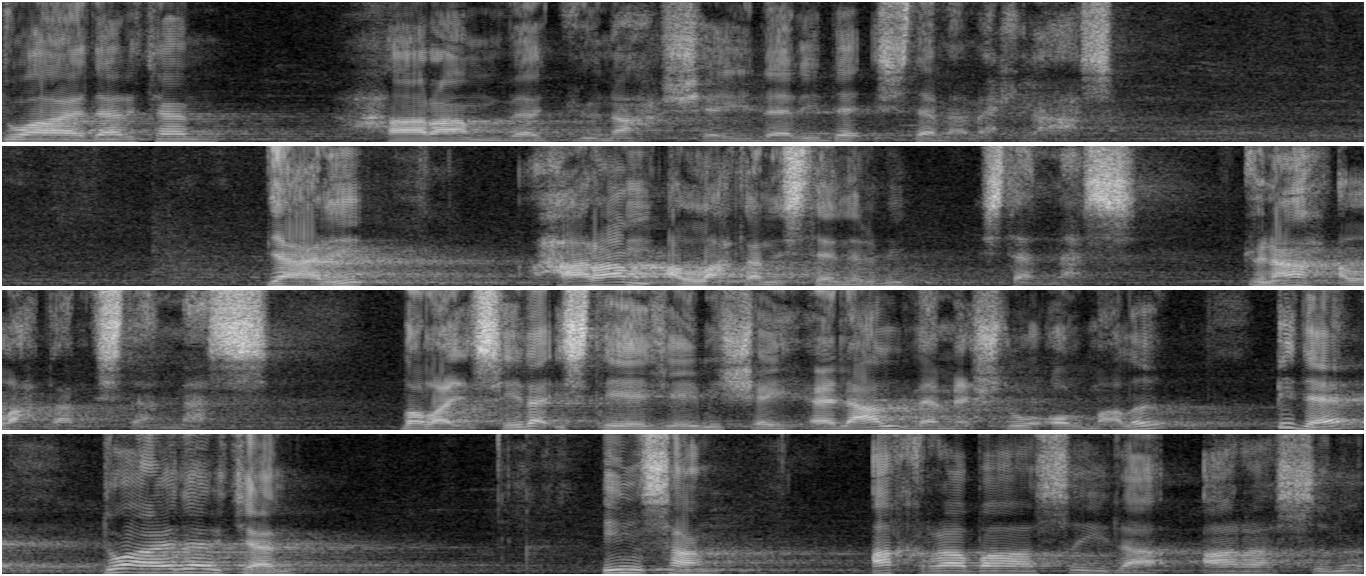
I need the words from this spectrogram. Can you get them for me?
dua ederken haram ve günah şeyleri de istememek lazım. Yani haram Allah'tan istenir mi? İstenmez. Günah Allah'tan istenmez. Dolayısıyla isteyeceğimiz şey helal ve meşru olmalı. Bir de dua ederken insan akrabasıyla arasını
